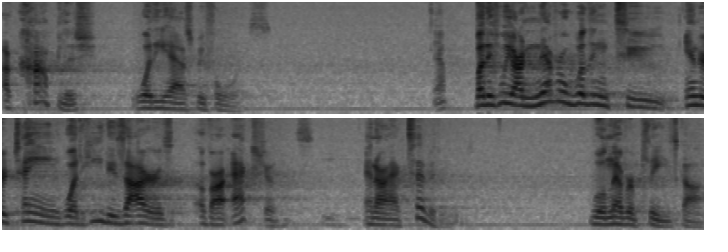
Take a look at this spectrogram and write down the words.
accomplish what he has before us. But if we are never willing to entertain what he desires of our actions and our activities, we'll never please God.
